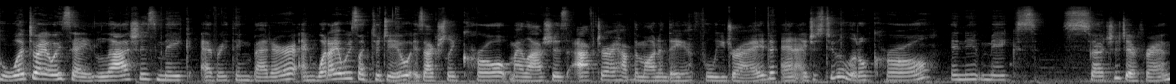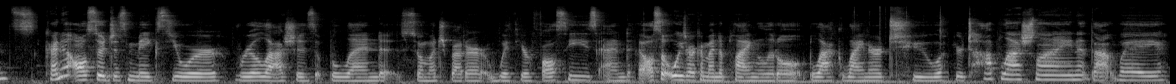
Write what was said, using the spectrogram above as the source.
what do I always say? Lashes make everything better. And what I always like to do is actually curl my lashes after I have them on and they have fully dried. And I just do a little curl and it makes such a difference. Kind of also just makes your real lashes blend so much better with your falsies and I also always recommend applying a little black liner to your top lash line. That way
